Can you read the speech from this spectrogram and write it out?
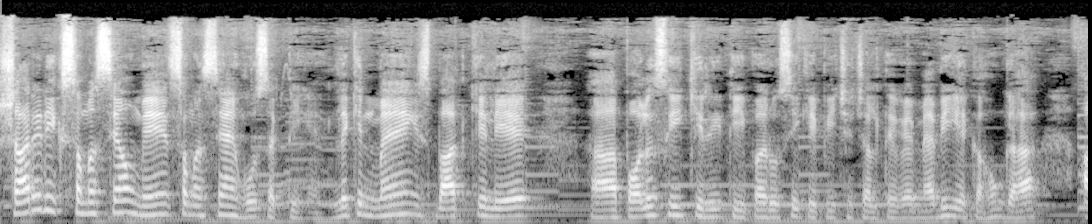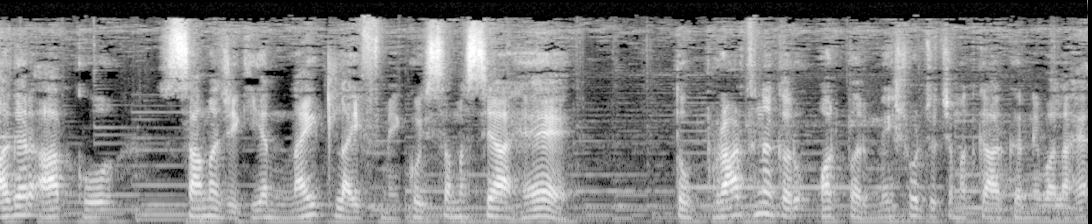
शारीरिक समस्याओं में समस्याएँ हो सकती हैं, लेकिन मैं इस बात के लिए पॉलिसी की रीति पर, उसी के पीछे चलते हुए मैं भी ये कहूँगा, अगर आपको सामाजिक या नाइट लाइफ में कोई समस्या है तो प्रार्थना करो और परमेश्वर जो चमत्कार करने वाला है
